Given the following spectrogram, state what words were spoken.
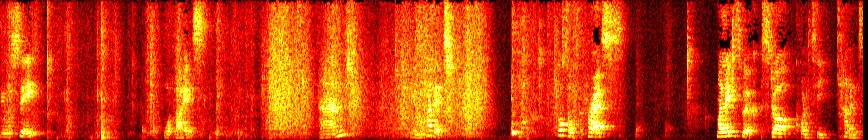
we will see what that is. And here we have it. Hot off the press, my latest book, Star Quality Talent,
